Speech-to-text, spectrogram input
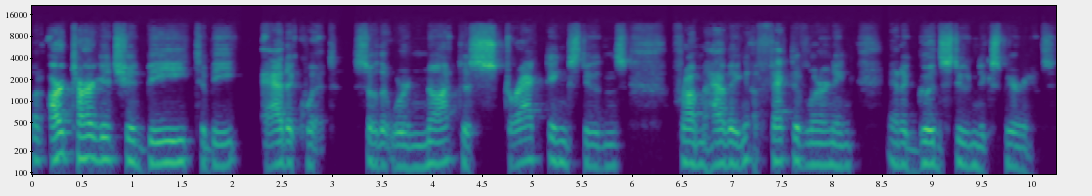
But our target should be to be adequate so that we're not distracting students from having effective learning and a good student experience.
